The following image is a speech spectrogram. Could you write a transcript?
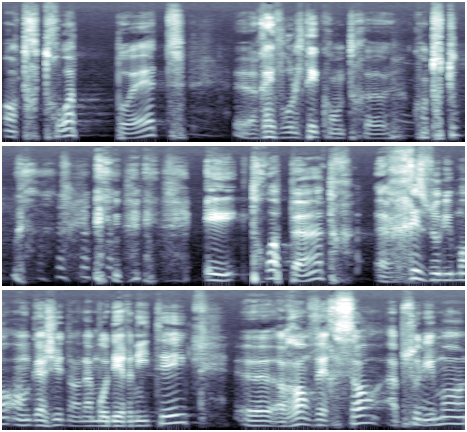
entre trois poètes révoltés contre, contre tout, et trois peintres résolument engagés dans la modernité, euh, renversant absolument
